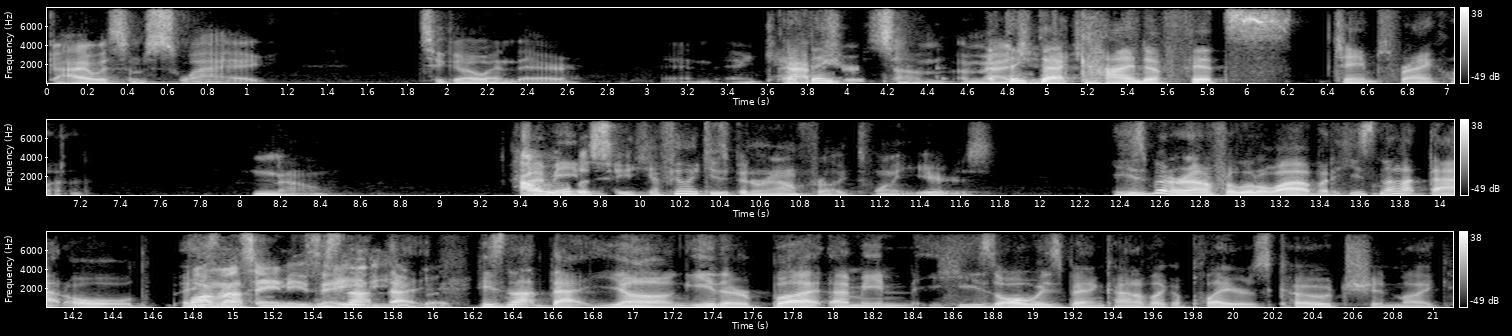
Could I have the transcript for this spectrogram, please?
guy with some swag to go in there and, and I think- capture some I think that kind of fits James Franklin. No. How I old mean- is he? I feel like he's been around for like 20 years. He's been around for a little while, but he's not that old. Well, He's I'm not, saying he's, 80, not that but he's not that young either. But I mean, he's always been kind of like a player's coach, and like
